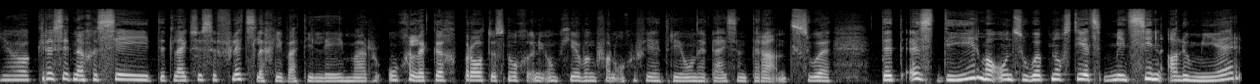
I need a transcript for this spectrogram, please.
Ja, Chris het nou gesê dit lyk soos 'n flitsliggie wat hier lê, maar ongelukkig praat ons nog in die omgewing van ongeveer 300 000 rand. So dit is duur, maar ons hoop nog steeds mens sien al hoe meer 'n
